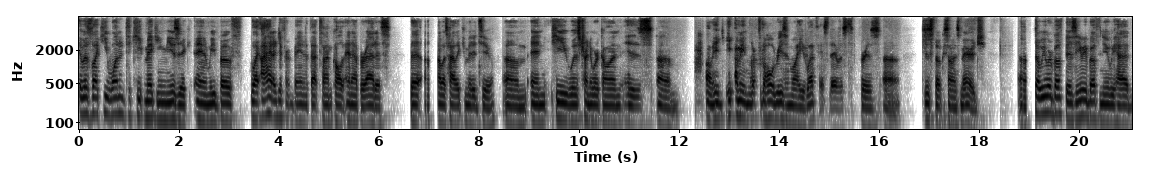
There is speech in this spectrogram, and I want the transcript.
it was like he wanted to keep making music, and we both like I had a different band at that time called An Apparatus that I was highly committed to, um, and he was trying to work on his. Um, oh, he, he I mean, the whole reason why he left Today was for his uh, just focus on his marriage. Uh, so we were both busy. We both knew we had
